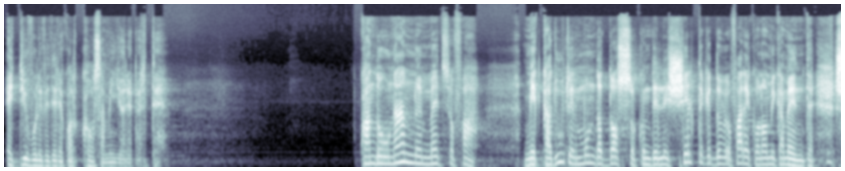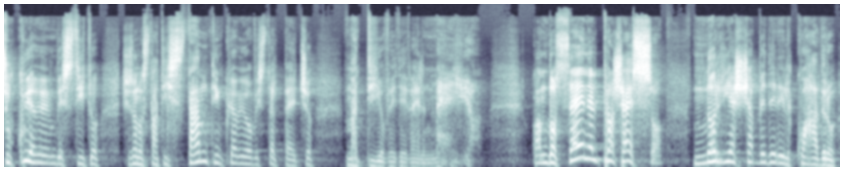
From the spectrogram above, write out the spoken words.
e Dio vuole vedere qualcosa migliore per te. Quando un anno e mezzo fa mi è caduto il mondo addosso con delle scelte che dovevo fare economicamente, su cui avevo investito, ci sono stati istanti in cui avevo visto il peggio, ma Dio vedeva il meglio. Quando sei nel processo non riesci a vedere il quadro,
